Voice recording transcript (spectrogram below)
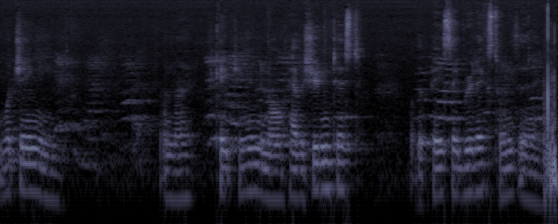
watching and I don't know, keep tuned and I'll have a shooting test of the PSE Brute X 2013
